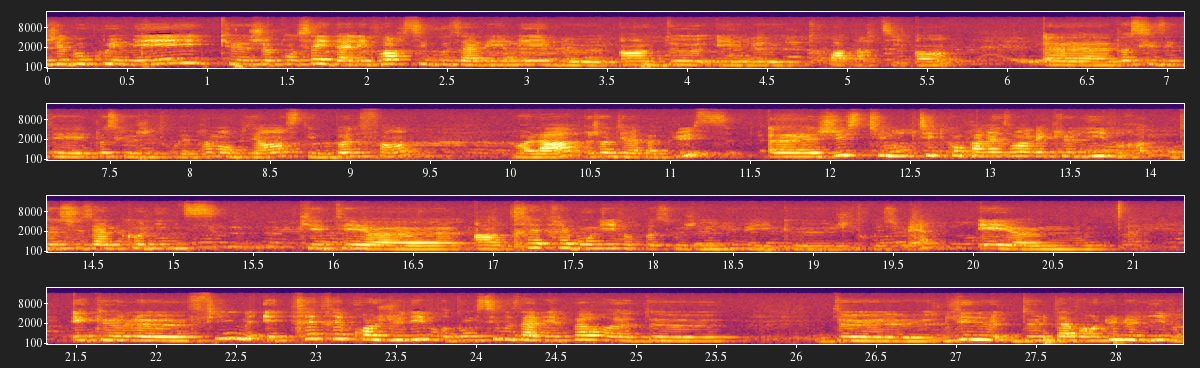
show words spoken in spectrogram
j'ai beaucoup aimé, que je conseille d'aller voir si vous avez aimé le 1, 2 et le 3 partie 1. parce, qu'ils étaient, parce que j'ai trouvé vraiment bien, c'était une bonne fin. Voilà, j'en dirai pas plus. Juste une petite comparaison avec le livre de Suzanne Collins qui était euh, un très très bon livre parce que je l'ai lu et que j'ai trouvé super. Et, euh, et que le film est très très proche du livre. Donc si vous avez peur euh, de d'avoir lu le livre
